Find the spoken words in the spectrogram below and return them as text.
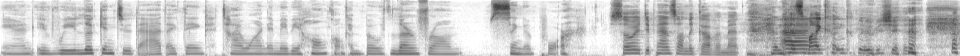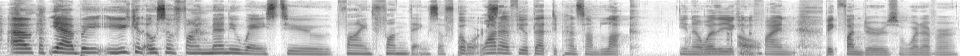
And if we look into that, I think Taiwan and maybe Hong Kong can both learn from Singapore. So it depends on the government. That's uh, my conclusion. uh, yeah, but you can also find many ways to find fundings, of but course. But what I feel that depends on luck. You know, whether you can oh. find big funders or whatever.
